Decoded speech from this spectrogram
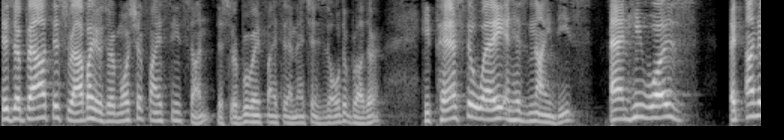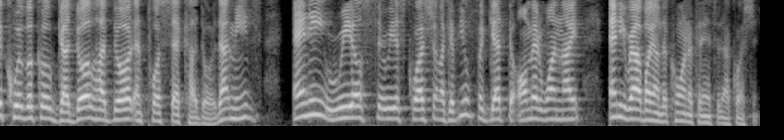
is about this rabbi who was Reb Moshe Feinstein's son. This Reb Reuven Feinstein I mentioned, his older brother. He passed away in his 90s and he was an unequivocal Gadol Hador and Posek Hador. That means any real serious question, like if you forget the Omer one night, any rabbi on the corner can answer that question.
